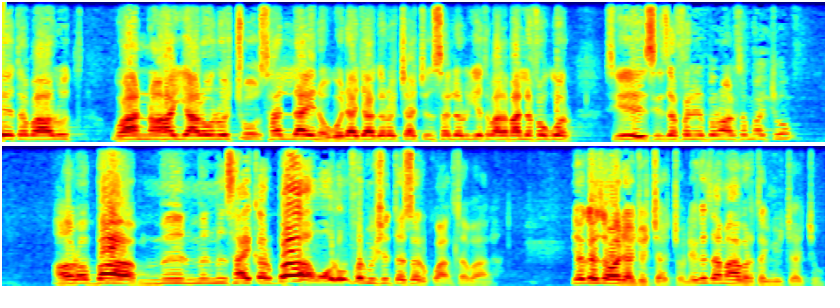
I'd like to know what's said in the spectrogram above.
የተባሉት ዋና ሀያል የሆኑቹ ሰላይ ነው። ወዳጅ ሀገሮቻችን ሰለሉ እየተባለ ባለፈው ወር ሲዘፈን የነበረው አልሰማችሁም? አውሮፓ ምን ምን ምን ሳይቀር በሙሉ information ተሰርቋል ተባለ። የገዛ ወዳጆቻቸውን የገዛ ማህበርተኞቻቸውን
